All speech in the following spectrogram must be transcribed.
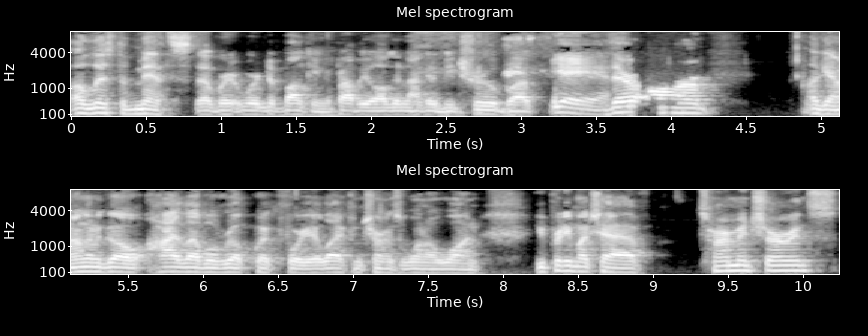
a list of myths that we're, we're debunking are probably all not going to be true, but yeah, yeah, yeah. there are, again, I'm going to go high level real quick for you. Life insurance 101. You pretty much have term insurance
